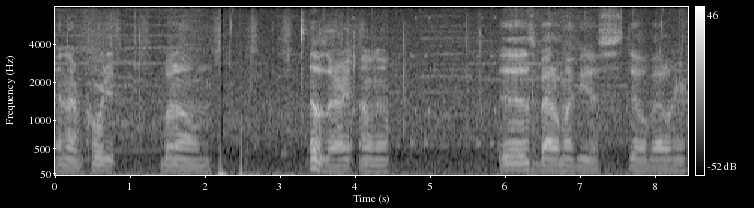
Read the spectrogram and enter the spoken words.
and I record it. But um, it was alright. I don't know. This battle might be a still battle here.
